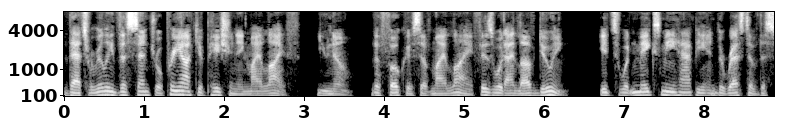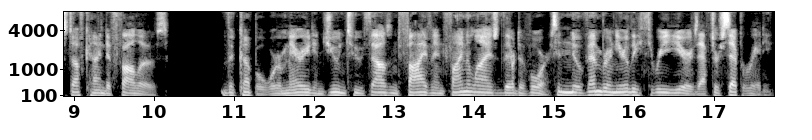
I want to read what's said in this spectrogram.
That's really the central preoccupation in my life, you know. The focus of my life is what I love doing. It's what makes me happy and the rest of the stuff kind of follows. The couple were married in June 2005 and finalized their divorce in November nearly three years after separating.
